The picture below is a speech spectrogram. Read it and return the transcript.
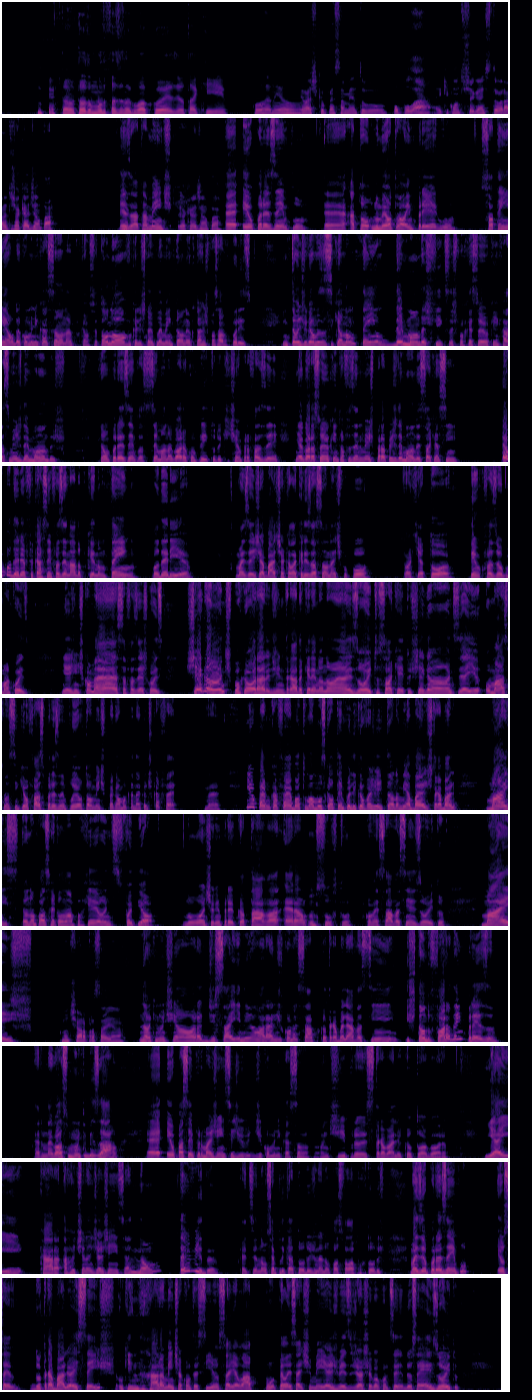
então todo mundo fazendo alguma coisa e eu tô aqui, porra nenhuma. Eu acho que o pensamento popular é que quando tu chega antes do teu horário, tu já quer adiantar. Exatamente. Já quer adiantar. É, eu, por exemplo, é, no meu atual emprego, só tem eu da comunicação, né? Porque é um setor novo que eles estão implementando, eu que estou responsável por isso. Então, digamos assim, que eu não tenho demandas fixas, porque sou eu quem faço minhas demandas. Então, por exemplo, essa semana agora eu cumpri tudo que tinha pra fazer, e agora sou eu quem tô fazendo minhas próprias demandas. Só que assim, eu poderia ficar sem fazer nada porque não tem? Poderia. Mas aí já bate aquela crisação, né? Tipo, pô, tô aqui à toa, tenho que fazer alguma coisa. E aí a gente começa a fazer as coisas. Chega antes, porque o horário de entrada, querendo ou não, é às 8, só que aí tu chega antes. E aí o máximo assim que eu faço, por exemplo, eu atualmente é pegar uma caneca de café, né? E eu pego um café, boto uma música ao tempo ali que eu vou ajeitando a minha baia de trabalho. Mas eu não posso reclamar porque antes foi pior. No antigo emprego que eu tava, era um surto. Começava assim às 8, mas Não tinha hora pra sair, né? não, é que não tinha hora de sair nem a hora de começar, porque eu trabalhava assim, estando fora da empresa. Era um negócio muito bizarro. É, eu passei por uma agência de, de comunicação antes de ir pra esse trabalho que eu tô agora. E aí, cara, a rotina de agência não tem vida. Quer dizer, não se aplica a todos, né? Não posso falar por todos. Mas eu, por exemplo, eu saía do trabalho às seis, o que raramente acontecia. Eu saía lá por- pelas sete e meia, às vezes já chegou a acontecer de eu sair às oito.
